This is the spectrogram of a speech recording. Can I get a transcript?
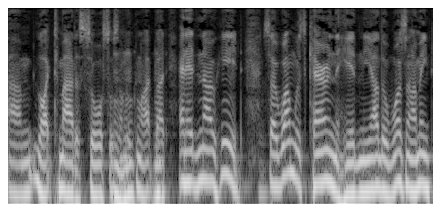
um, like tomato sauce or something Mm-hmm. like that, and had no head. So one was carrying the head, and the other wasn't. I mean,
